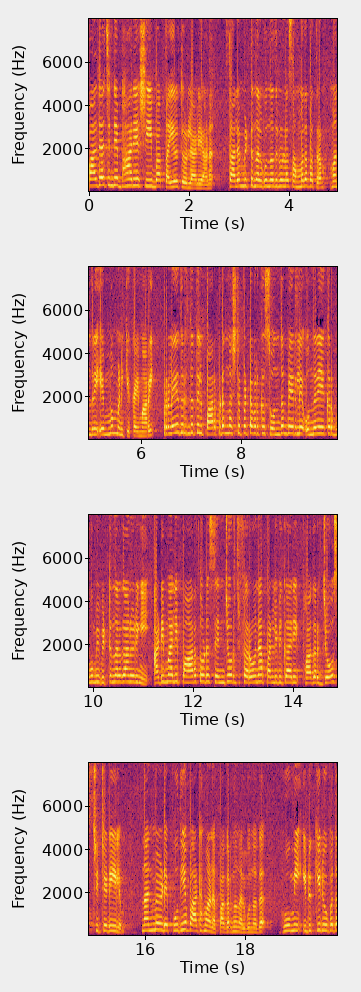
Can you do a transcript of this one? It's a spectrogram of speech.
പാൽരാജിന്റെ ഭാര്യ ഷീബ തയ്യൽ തൊഴിലാളിയാണ്. സ്ഥലം വിട്ടു നൽകുന്നതിനുള്ള സമ്മതപത്രം മന്ത്രി എം എം മണിക്ക് കൈമാറി. പ്രളയ ദുരന്തത്തിൽ പാർപ്പിടം നഷ്ടപ്പെട്ടവർക്ക് സ്വന്തം പേരിലെ ഒന്നര ഏക്കർ ഭൂമി വിട്ടു നൽകാനൊരുങ്ങി Adimali Parathode saint George forane പള്ളി വികാരി ഫാദർ ജോസ് ചിറ്റടിയിലും നന്മയുടെ പുതിയ പാഠമാണ് പകർന്നു നൽകുന്നത്. ഭൂമി ഇടുക്കി രൂപത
